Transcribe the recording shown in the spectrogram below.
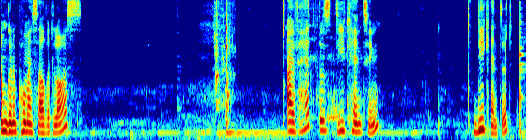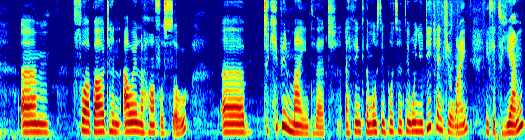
I'm gonna pour myself at loss. I've had this decanting, decanted, um, for about an hour and a half or so. Uh, to keep in mind that I think the most important thing when you decant your wine, if it's young,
